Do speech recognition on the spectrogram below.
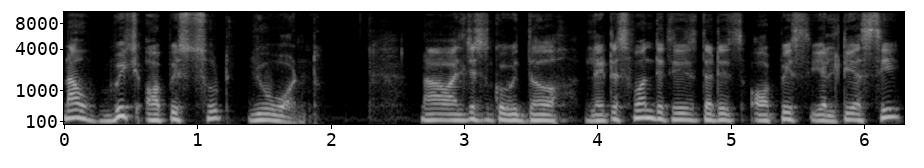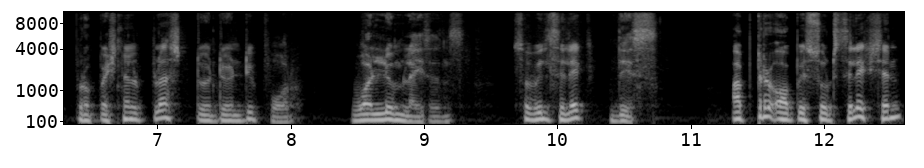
Now which office suite you want? Now I'll just go with the latest one that is that is Office LTSC Professional Plus 2024 volume license. So we'll select this. After Office suite selection,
